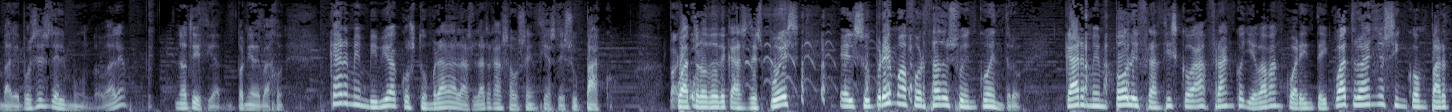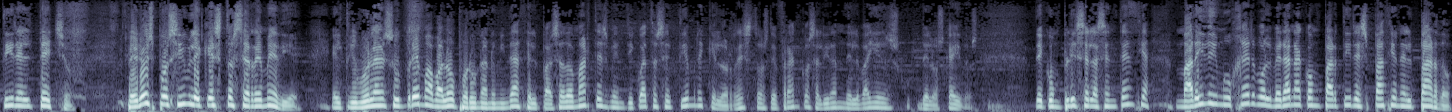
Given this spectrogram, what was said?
Vale, pues es del mundo, ¿vale? Noticia, ponía debajo. Carmen vivió acostumbrada a las largas ausencias de su Paco. Cuatro décadas después, el Supremo ha forzado su encuentro. Carmen Polo y Francisco A. Franco llevaban 44 años sin compartir el techo. Pero es posible que esto se remedie. El Tribunal Supremo avaló por unanimidad el pasado martes 24 de septiembre que los restos de Franco salieran del Valle de los- Caídos. De cumplirse la sentencia, marido y mujer volverán a compartir espacio en el Pardo,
